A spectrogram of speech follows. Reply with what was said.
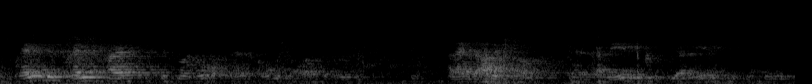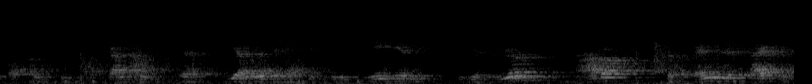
die fremde Fremdheit, ich jetzt mal so allein dadurch schon äh, ermäßigt und sie ermäßigt natürlich auch durch die ganzen äh, Dialoge, auch durch die Medien, die wir führen. Aber das Fremde bleibt und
